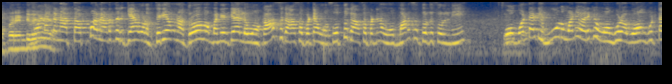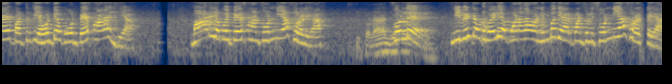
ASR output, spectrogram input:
அப்ப ரெண்டு பேரும் உனக்கு நான் தப்பா நடந்திருக்கேன் உனக்கு தெரியாம நான் துரோகம் பண்ணிருக்கேன் இல்ல உன் காசுக்கு ஆசைப்பட்டேன் உன் சொத்துக்கு ஆசைப்பட்டேன் உன் மனசை தொட்டு சொல்லு நீ. உன் பொண்டாட்டி மூணு மணி வரைக்கும் உன் கூட உன் கூட்டாயே படுத்துட்டு எவன்கிட்டயா போன் பேசினானா இல்லையா? மாடியில போய் பேசினான்னு சொன்னியா சொல்லலையா? சொல்லு. நீ வீட்டை விட்டு வெளியே போனதான் அவன் நிம்மதியா இருப்பான்னு சொல்லி சொன்னியா சொல்லலையா?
